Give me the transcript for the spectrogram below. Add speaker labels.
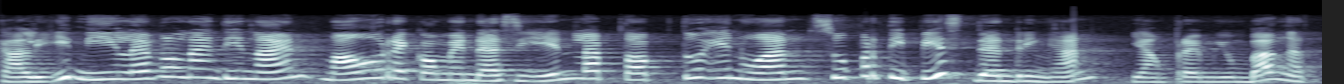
Speaker 1: Kali ini Level 99 mau rekomendasiin laptop 2-in-1 super tipis dan ringan yang premium banget.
